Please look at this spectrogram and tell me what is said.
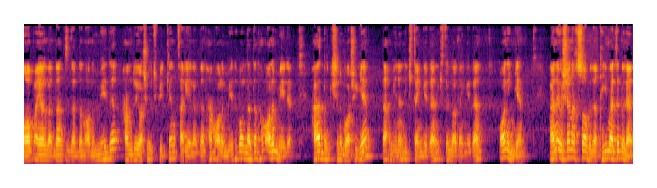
Hop ayollardan qizlardan olinmaydi hamda yoshi o'tib ketgan qariyalardan ham olinmaydi bolalardan ham olinmaydi. Har bir kishini boshiga taxminan ikki tangadan ikki tilla tangadan olingan. Ana o'shani hisobida qiymati bilan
